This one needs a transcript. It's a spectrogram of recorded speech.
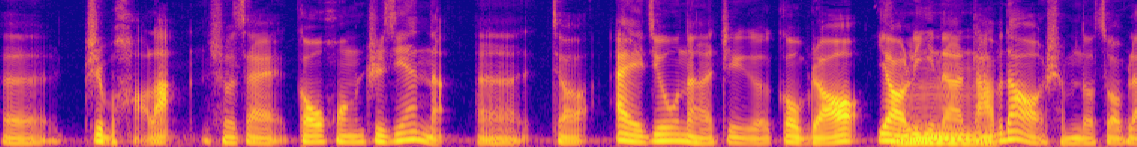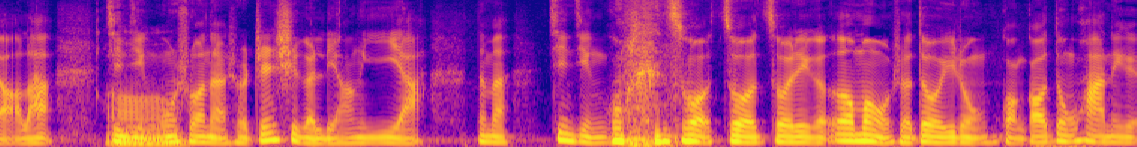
呃治不好了，说在膏肓之间呢，呃叫艾灸呢这个够不着，药力呢嗯达不到，什么都做不了了。晋景公说呢，说真是个良医啊。那么进景宫来做 做做这个噩梦，我说都有一种广告动画那个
